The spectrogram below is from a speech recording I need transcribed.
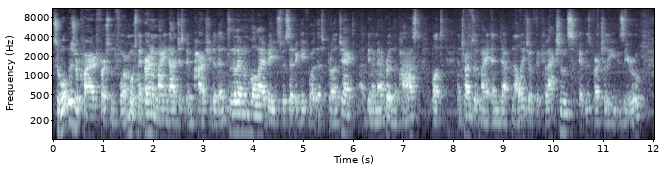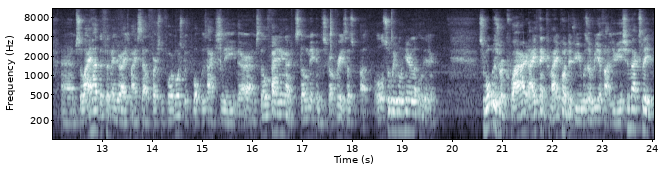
So what was required first and foremost, now bearing in mind I'd just been parachuted into the Linen Hall Library specifically for this project, I'd been a member in the past, but in terms of my in-depth knowledge of the collections, it was virtually zero. Um, so I had to familiarise myself first and foremost with what was actually there. I'm still finding out, still making discoveries, as uh, also we will hear a little later. So what was required, I think from my point of view, was a re-evaluation actually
